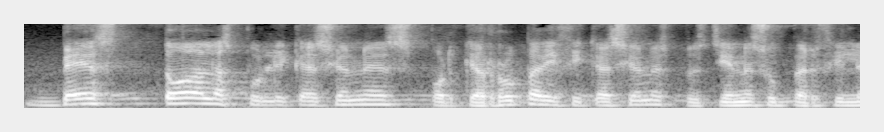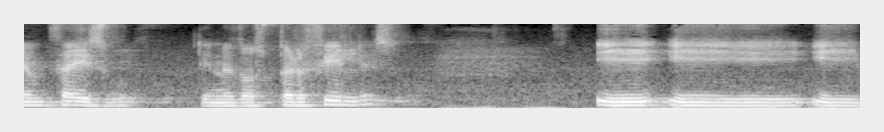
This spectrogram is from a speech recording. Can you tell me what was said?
ves todas las publicaciones, porque Rupa Edificaciones pues tiene su perfil en Facebook, tiene dos perfiles, y,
